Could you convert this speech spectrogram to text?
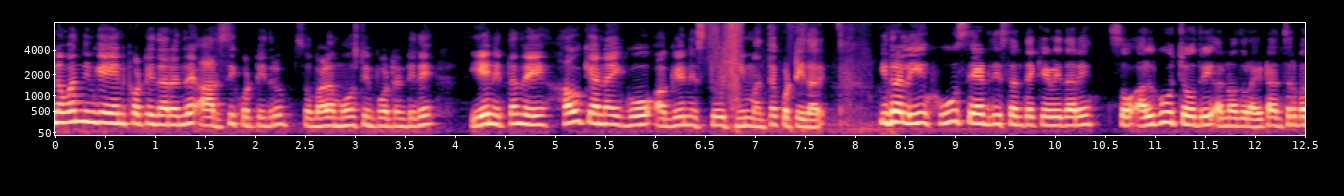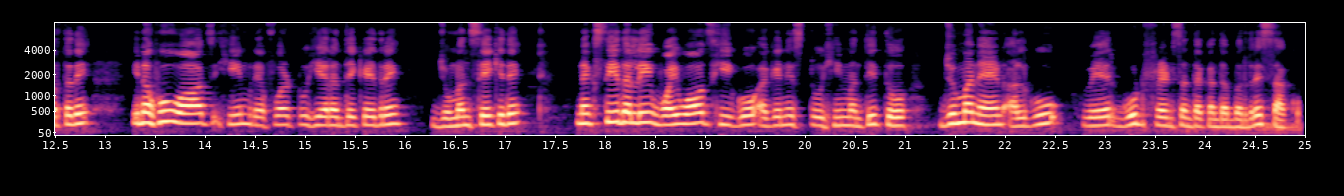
ಇನ್ನು ಒಂದು ನಿಮಗೆ ಏನು ಕೊಟ್ಟಿದ್ದಾರೆ ಅಂದರೆ ಆರ್ ಸಿ ಕೊಟ್ಟಿದ್ರು. ಸೊ ಭಾಳ ಮೋಸ್ಟ್ ಇಂಪಾರ್ಟೆಂಟ್ ಇದೆ. ಏನಿತ್ತಂದರೆ how can I go against to him ಅಂತ ಕೊಟ್ಟಿದ್ದಾರೆ. ಇದರಲ್ಲಿ ಹೂ ಸೇಡ್ ದಿಸ್ ಅಂತ ಕೇಳಿದ್ದಾರೆ. ಸೊ ಅಲ್ಗು ಚೌಧರಿ ಅನ್ನೋದು ರೈಟ್ ಆನ್ಸರ್ ಬರ್ತದೆ. ಇನ್ನು who was him refer to here ಅಂತ ಕೇಳಿದರೆ, ಜುಮ್ಮನ್ ಸೇಕ್ ಇದೆ. ನೆಕ್ಸ್ಟ್ ಇದರಲ್ಲಿ why was he go against to him ಅಂತಿತ್ತು. Jumman and Algu were good friends ಅಂತಕ್ಕಂಥ ಬರೆದ್ರೆ ಸಾಕು.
